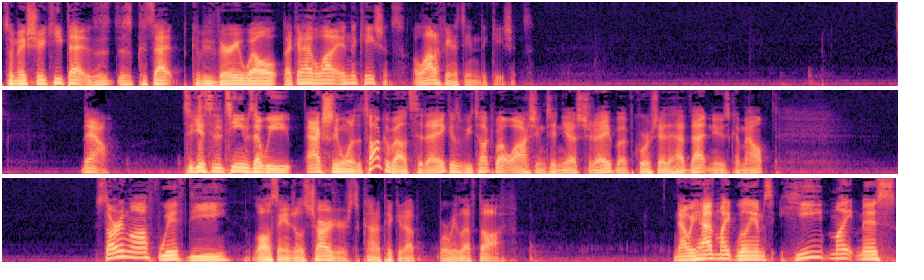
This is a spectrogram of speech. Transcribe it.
So make sure you keep that because that could be very well, that could have a lot of indications, a lot of fantasy indications. Now, to get to the teams that we actually wanted to talk about today, because we talked about Washington yesterday, but of course, we had to have that news come out. Starting off with the Los Angeles Chargers to kind of pick it up where we left off. Now we have Mike Williams. He might miss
